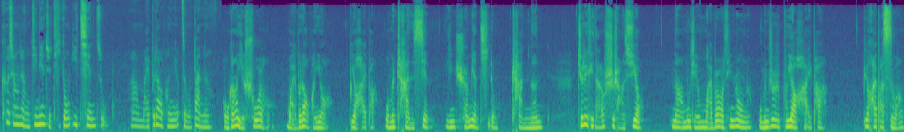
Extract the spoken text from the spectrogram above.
柯厂长今天只提供一千组啊，买不到朋友怎么办呢？我刚刚也说了，买不到朋友不要害怕，我们产线已经全面启动，产能绝对可以达到市场的需要。那目前买不到的听众呢，我们就是不要害怕，不要害怕死亡。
